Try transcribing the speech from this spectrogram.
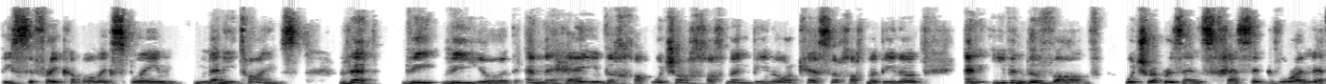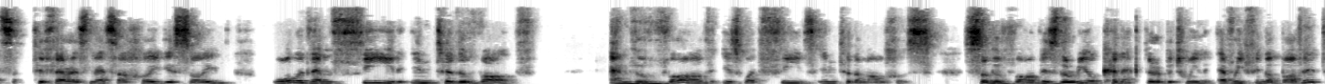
The Sifrei Kabbalah explain many times that the the yud and the hey, the chok, which are chachma and bina or keser chachma bina, and even the vav, which represents chesed gvura netz, tiferes netzach hoyd yisoid, all of them feed into the vav, and the vav is what feeds into the malchus. So the vav is the real connector between everything above it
